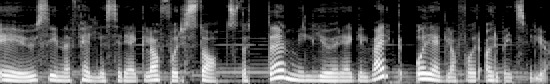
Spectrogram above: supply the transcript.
EU sine fellesregler for statsstøtte, miljøregelverk og regler for arbeidsmiljø.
